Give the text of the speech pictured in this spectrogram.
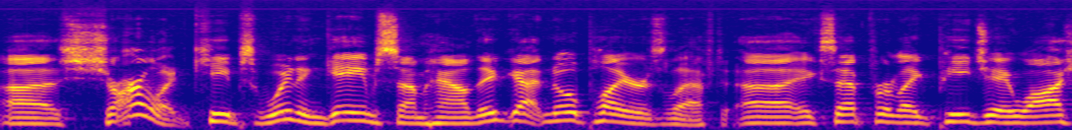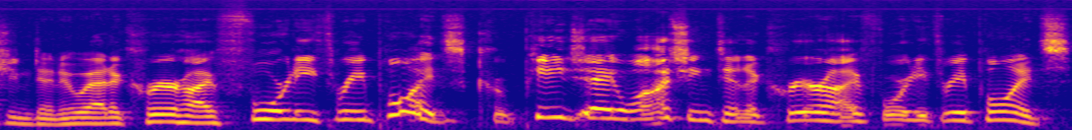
uh, Charlotte keeps winning games somehow. They've got no players left, uh, except for like PJ Washington, who had a career high 43 points. PJ Washington, a career high 43 points.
